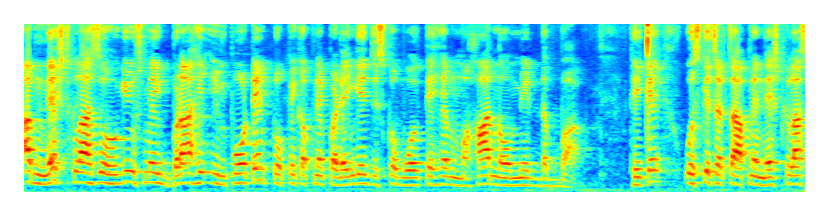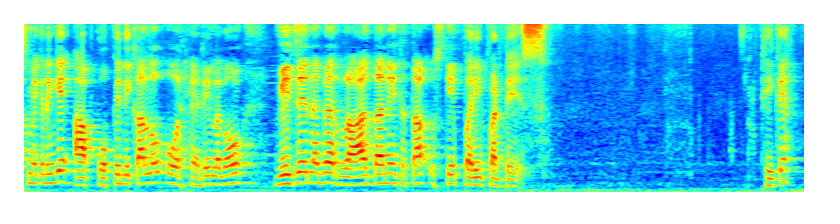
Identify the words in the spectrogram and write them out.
अब नेक्स्ट क्लास जो होगी, उसमें एक बड़ा ही इंपॉर्टेंट टॉपिक अपने पढ़ेंगे, जिसको बोलते हैं महानवमी डब्बा। ठीक है? उसकी चर्चा आपने नेक्स्ट क्लास में करेंगे। आप कॉपी निकालो और हेडिंग लगाओ। विजयनगर राजधानी तथा उसके परिप्रदेश। ठीक है?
